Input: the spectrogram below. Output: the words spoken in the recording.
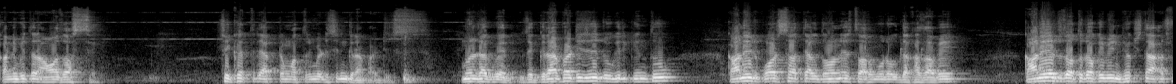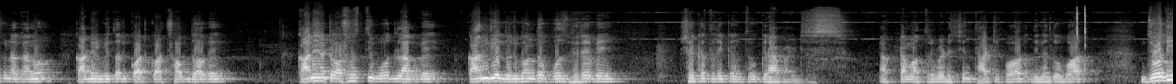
কানের ভিতর আওয়াজ আসছে। সেক্ষেত্রে একটা মাত্র মেডিসিন গ্রাফাইটিস মনে রাখবেন যে গ্রাফাইটিসের রোগীর কিন্তু কানের পশ্চাতে এক ধরনের চর্মরোগ দেখা যাবে। কানের যত রকম ইনফেকশন আসুক না কেন, কানের ভিতর কট কট শব্দ হবে, কানে একটা অস্বস্তি বোধ লাগবে, কান দিয়ে দুর্গন্ধ পোষ বেরোবে, সেক্ষেত্রে কিন্তু গ্রাফাইটিস একটা মাত্র মেডিসিন থার্টি পর দিনে দুবার। যদি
